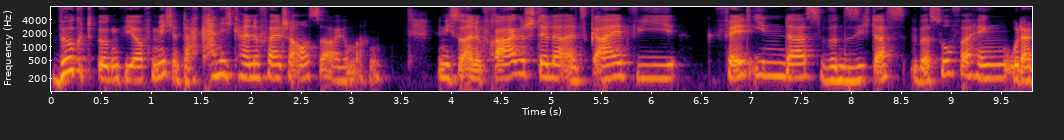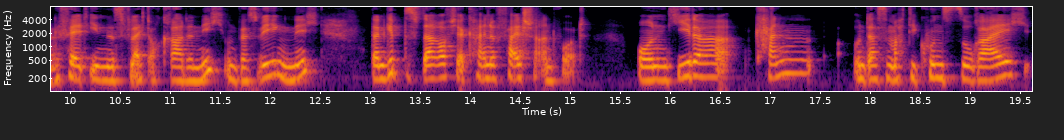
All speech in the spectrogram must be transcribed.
wirkt irgendwie auf mich und da kann ich keine falsche Aussage machen. Wenn ich so eine Frage stelle als Guide, wie gefällt Ihnen das? Würden Sie sich das übers Sofa hängen? Oder gefällt Ihnen es vielleicht auch gerade nicht und weswegen nicht? Dann gibt es darauf ja keine falsche Antwort. Und jeder kann und das macht die Kunst so reich,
